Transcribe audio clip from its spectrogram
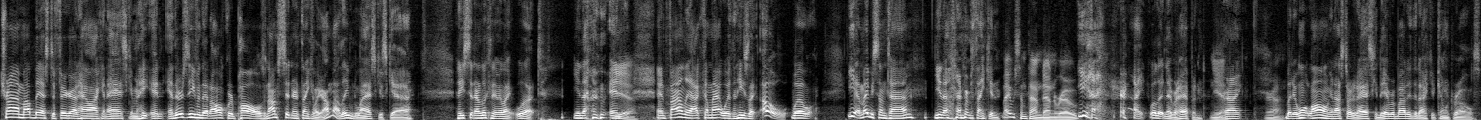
trying my best to figure out how I can ask him. And, he, and, and there's even that awkward pause. And I'm sitting there thinking, like, I'm not leaving to ask this guy. And he's sitting there looking at me like, what? You know? And, yeah. and finally I come out with, and he's like, oh, well, yeah, maybe sometime. You know, I remember thinking maybe sometime down the road. Yeah, right. Well, it never happened. Yeah, right. Right. But it won't long, and I started asking to everybody that I could come across.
